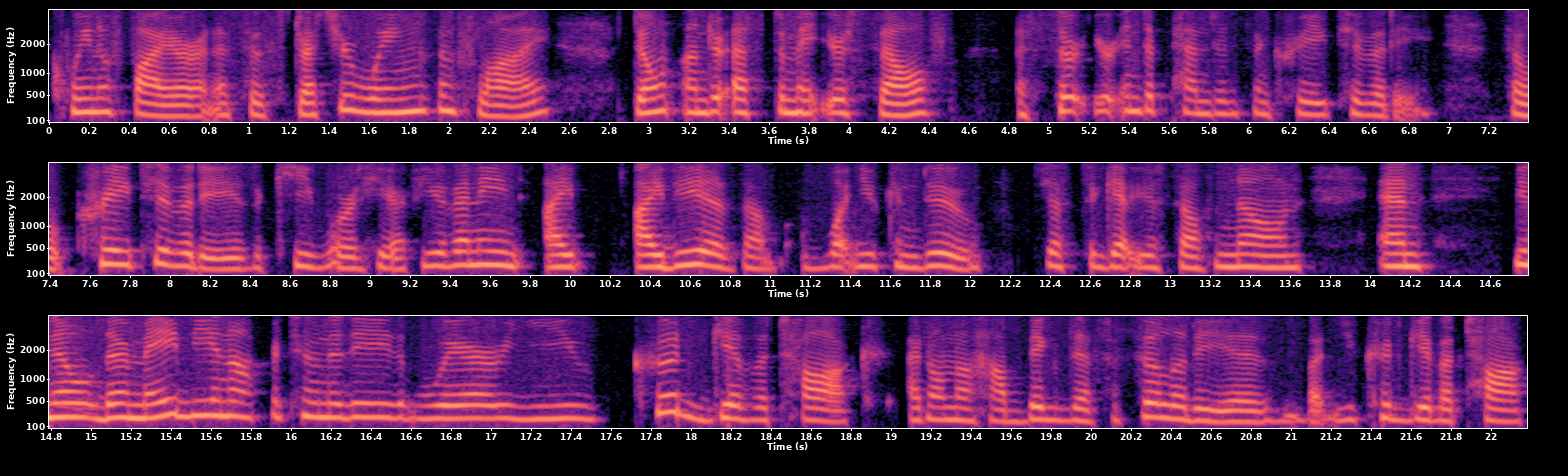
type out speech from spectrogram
Queen of Fire, and it says, Stretch your wings and fly. Don't underestimate yourself. Assert your independence and creativity. So, creativity is a key word here. If you have any ideas of what you can do just to get yourself known, and you know, there may be an opportunity where you could give a talk. I don't know how big the facility is, but you could give a talk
